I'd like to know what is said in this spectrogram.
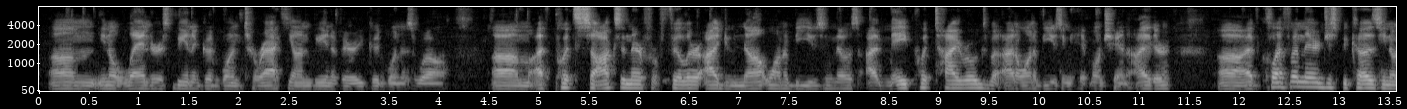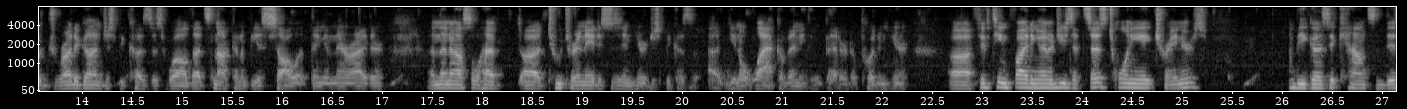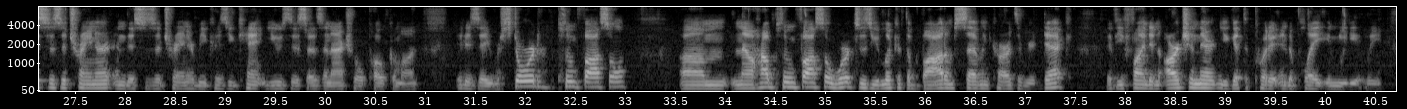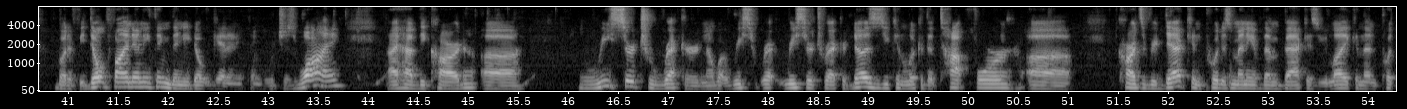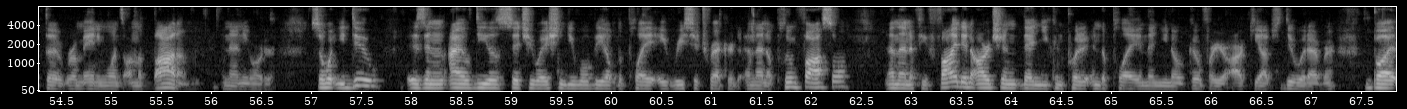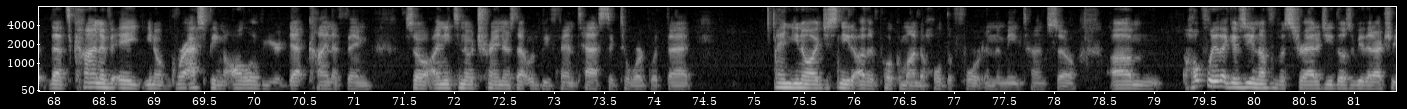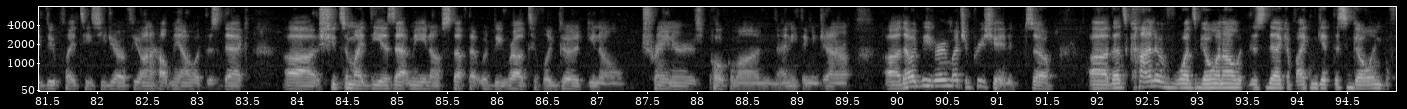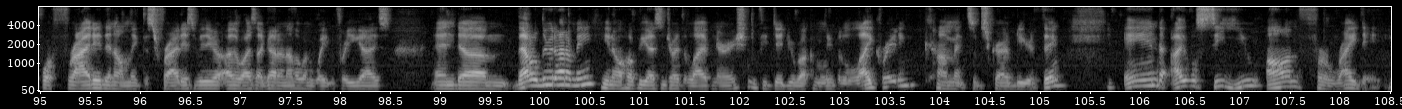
Um, you know, Landorus being a good one, Terrakion being a very good one as well. Um, I've put Sawks in there for filler. I do not want to be using those. I may put Tyrogues, but I don't want to be using Hitmonchan either. Uh, I have Clef in there just because, you know, Druddigon just because as well. That's not going to be a solid thing in there either. And then I also have uh, two Tornaduses in here just because, uh, you know, lack of anything better to put in here. Uh, 15 Fighting Energies. It says 28 Trainers because it counts this as a trainer and this is a trainer because you can't use this as an actual Pokemon. It is a restored Plume Fossil. Um, now, how Plume Fossil works is you look at the bottom seven cards of your deck. If you find an arch in there, you get to put it into play immediately. But if you don't find anything, then you don't get anything, which is why I have the card uh, Research Record. Now, what Research Record does is you can look at the top four uh, cards of your deck and put as many of them back as you like, and then put the remaining ones on the bottom in any order. So what you do is in an ideal situation, you will be able to play a research record and then a plume fossil. And then if you find an Archen, then you can put it into play and then, you know, go for your Archeops, do whatever. But that's kind of a, you know, grasping all over your deck kind of thing. So I need to know trainers. That would be fantastic to work with that. And, you know, I just need other Pokemon to hold the fort in the meantime. So, um, hopefully that gives you enough of a strategy. Those of you that actually do play TCGO, if you want to help me out with this deck, uh, shoot some ideas at me, you know, stuff that would be relatively good, you know, trainers, Pokemon, anything in general. Uh, that would be very much appreciated. So, uh, that's kind of what's going on with this deck. If I can get this going before Friday, then I'll make this Friday's video. Otherwise, I got another one waiting for you guys. And um, that'll do it out of me. You know, hope you guys enjoyed the live narration. If you did, you're welcome to leave it a like rating, comment, subscribe, do your thing. And I will see you on Friday.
